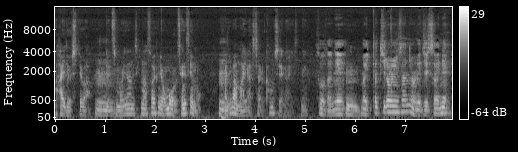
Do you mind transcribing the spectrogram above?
配慮してはるつもりなんですけど、まあ、そういうふうに思う先生もうん。他にはまあいらっしゃるかもしれないですね、そうだね、うん。まあ、行った治療人さんにはね実際ね、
